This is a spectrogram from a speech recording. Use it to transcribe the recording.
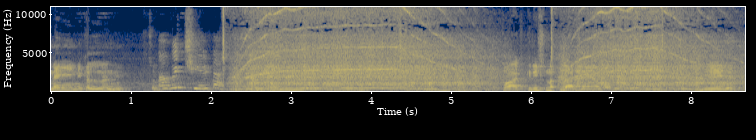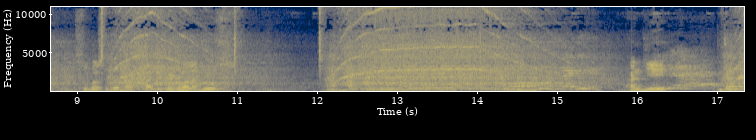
नहीं निकलना नहीं। चलो। अभी छीट आ तो आज कृष्णा पिला रहे हैं। ये सुबह सुबह का खाली पेट वाला जूस। हाँ जी। जो है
